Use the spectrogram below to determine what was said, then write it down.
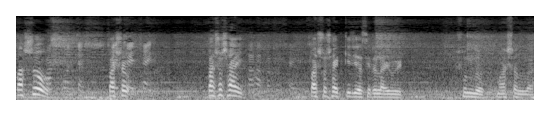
পাঁচশো পাঁচশো পাঁচশো ষাট। পাঁচশো ষাট? কেজি আছে এটা লাইভ ওয়েট সুন্দর মার্শাল্লাহ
